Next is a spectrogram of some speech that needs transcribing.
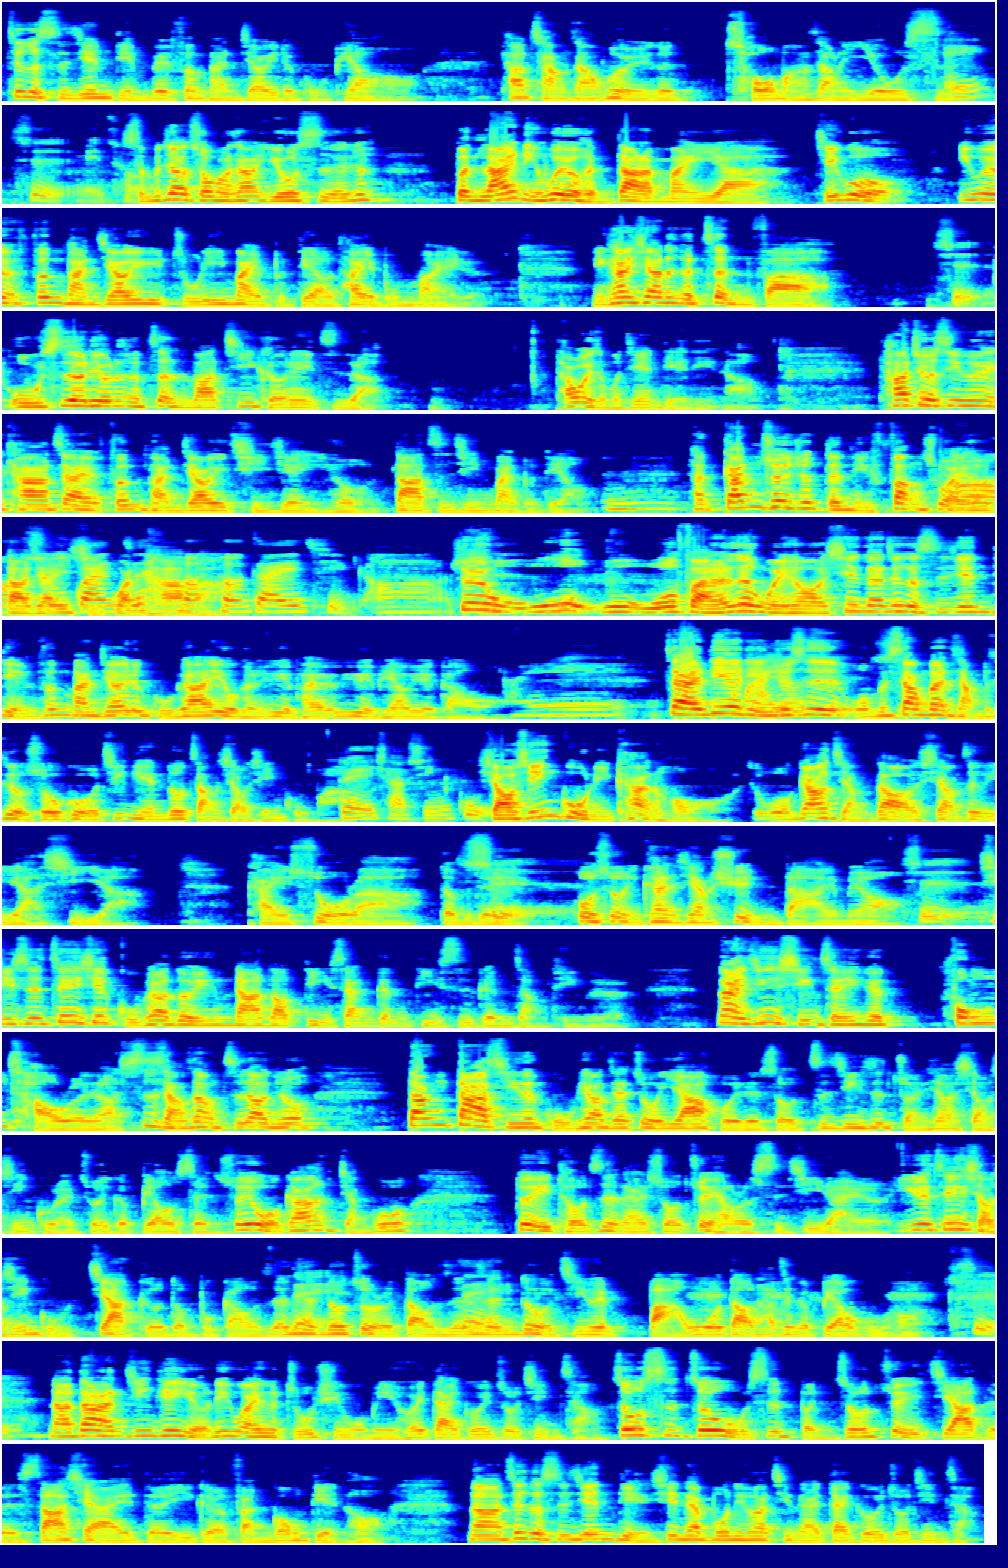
这个时间点被分盘交易的股票哦，它常常会有一个筹码上的优势。哎，是没错。什么叫筹码上的优势呢？就本来你会有很大的卖压，结果因为分盘交易主力卖不掉，他也不卖了。你看一下那个正发啊，是五四二六那个正发机壳那只啊，它为什么今天跌停啊？它就是因为它在分盘交易期间以后，大资金卖不掉，嗯，它干脆就等你放出来以后，大家一起灌它嘛，在一起啊。所以我我我反而认为哦，现在这个时间点分盘交易的股票，它有可能越拍越飘越高哦。哎，再来第二点就是，我们上半场不是有说过，今年都涨小型股吗？对，小型股，小型股，你看哦，就我刚刚讲到像这个亚细亚、凯硕啦，对不对？或者说你看像迅达有没有？是。其实这些股票都已经拉到第三根、第四根涨停了。那已经形成一个风潮了，然后市场上知道，就说当大型的股票在做压回的时候，资金是转向小型股来做一个飙升。所以我刚刚讲过，对于投资人来说，最好的时机来了，因为这些小型股价格都不高，人人都做得到，人人都有机会把握到它这个标股哈。是。那当然，今天有另外一个族群，我们也会带各位做进场。周四、周五是本周最佳的杀下来的一个反攻点哈。那这个时间点，现在拨电话进来带各位做进场。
